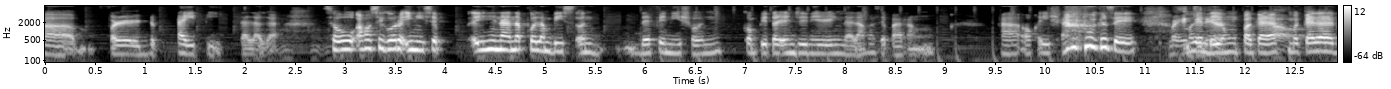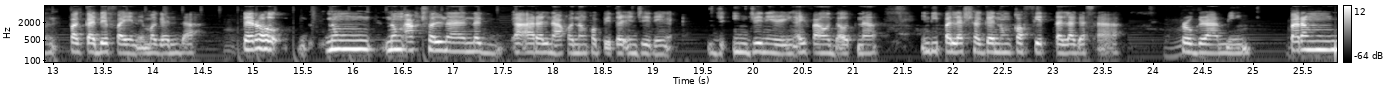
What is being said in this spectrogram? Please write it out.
um, for IT talaga. Mm-hmm. So, ako siguro inisip, hinanap ko lang based on definition, computer engineering na lang kasi parang uh, okay siya. Kasi maganda yung pagka, oh, magka, okay. pagka-define eh, maganda. Mm. Pero nung nung actual na nag-aaral na ako ng computer engineering engineering, I found out na hindi pala siya ganun ka-fit talaga sa mm. programming. Parang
